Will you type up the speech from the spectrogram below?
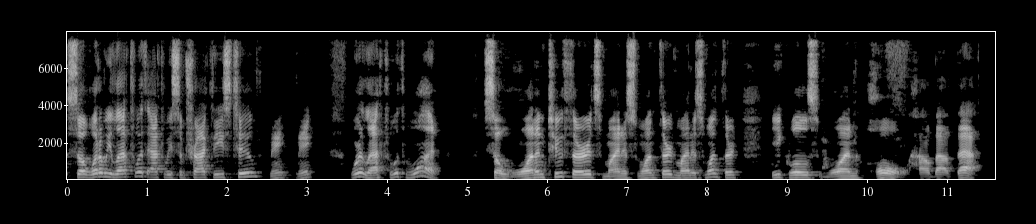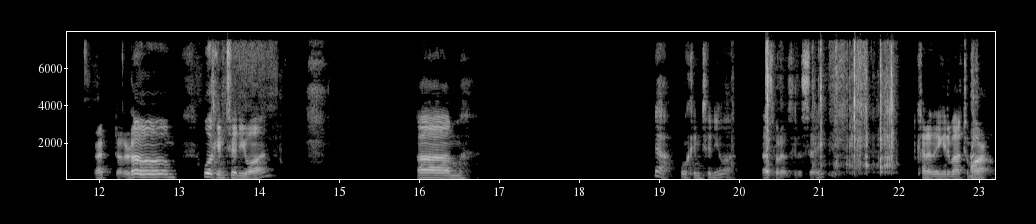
So what are we left with after we subtract these two? We're left with one. So one and two thirds minus one third minus one third equals one whole. How about that? We'll continue on. Um, yeah, we'll continue on. That's what I was going to say. Kind of thinking about tomorrow.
